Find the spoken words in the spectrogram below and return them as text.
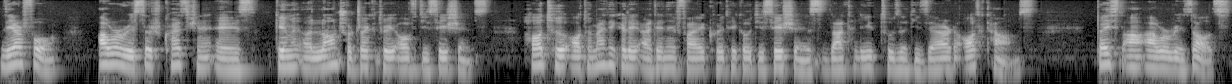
Therefore, our research question is, given a long trajectory of decisions, how to automatically identify critical decisions that lead to the desired outcomes. Based on our results,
